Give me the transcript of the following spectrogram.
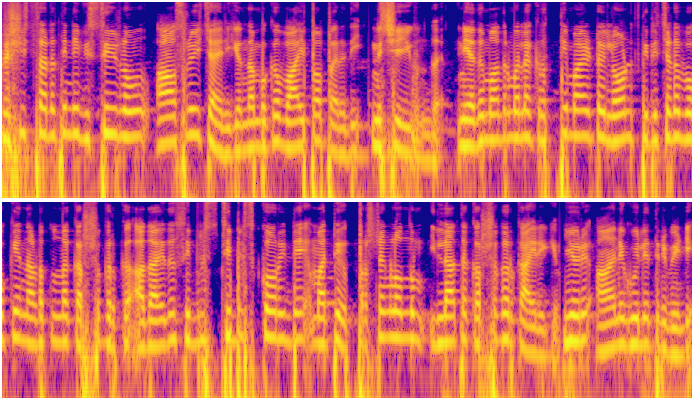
കൃഷി സ്ഥലത്തിന്റെ വിസ്തീർണവും ആശ്രയിച്ചായിരിക്കും നമുക്ക് വായ്പാ പരിധി നിശ്ചയിക്കുന്നത്. ഇനി അത് മാത്രമല്ല കൃത്യമായിട്ട് ലോൺ തിരിച്ചടവൊക്കെ നടത്തുന്ന കർഷകർക്ക് അതായത് സിവിൽ സിവിൽ സ്കോറിന്റെ മറ്റ് പ്രശ്നങ്ങളൊന്നും ഇല്ലാത്ത കർഷകർക്കായിരിക്കും ഈ ഒരു ആനുകൂല്യത്തിന് വേണ്ടി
